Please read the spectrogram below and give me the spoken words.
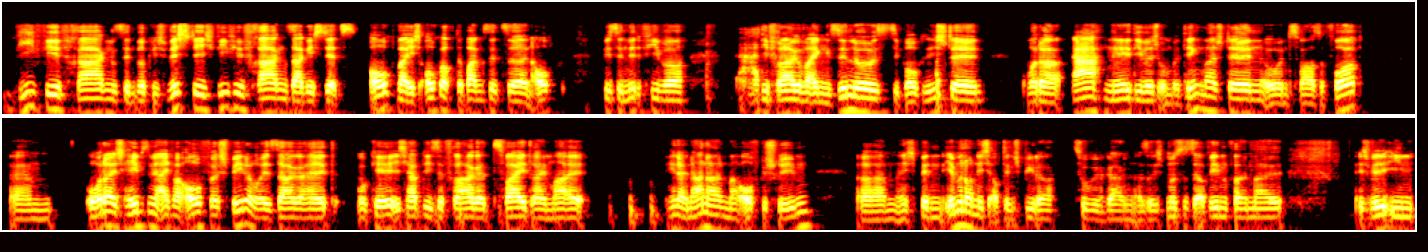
wie viele Fragen sind wirklich wichtig? Wie viele Fragen sage ich jetzt auch, weil ich auch auf der Bank sitze und auch ein bisschen mit Fieber? Ja, die Frage war eigentlich sinnlos, sie braucht nicht stellen. Oder, ja, nee, die will ich unbedingt mal stellen und zwar sofort. Ähm, oder ich hebe es mir einfach auf für später, weil ich sage halt, okay, ich habe diese Frage zwei, dreimal hintereinander mal aufgeschrieben ähm, ich bin immer noch nicht auf den Spieler zugegangen. Also ich muss es auf jeden Fall mal, ich will ihn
